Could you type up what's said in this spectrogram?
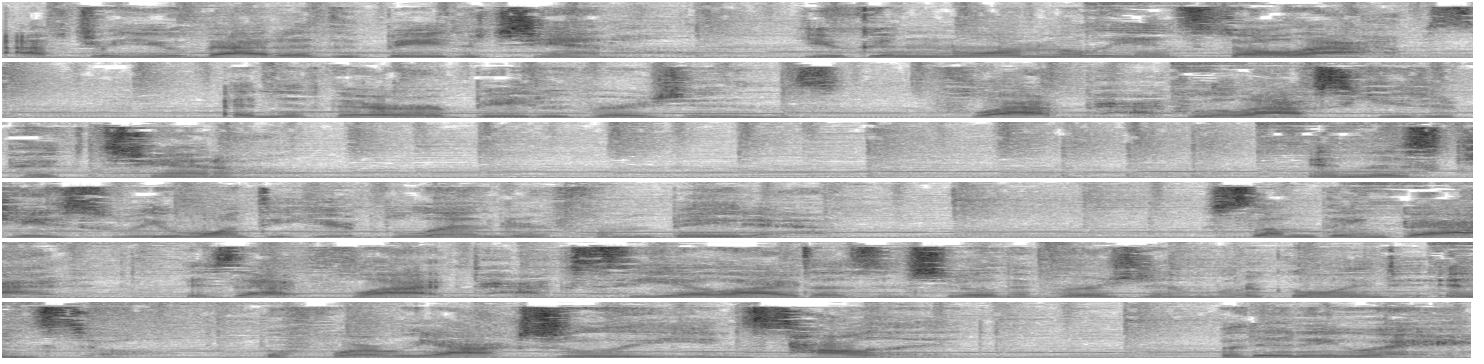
After you've added the beta channel, you can normally install apps, and if there are beta versions, Flatpak will ask you to pick channel. In this case we want to get Blender from beta. Something bad, is that Flatpak CLI doesn't show the version we're going to install, before we actually install it. But anyway,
